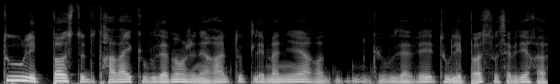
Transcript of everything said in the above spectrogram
tous les postes de travail que vous avez en général, toutes les manières que vous avez, tous les postes, ça veut dire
